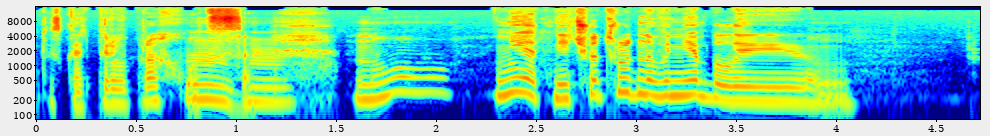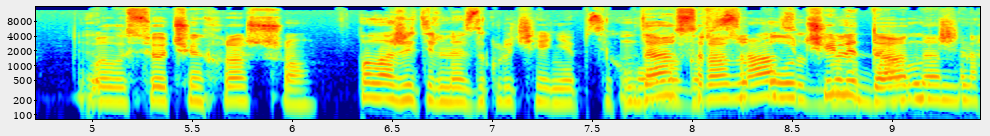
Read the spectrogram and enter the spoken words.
так сказать, первопроходцы. Мгм. Ну, нет, ничего трудного не было, и было все очень хорошо. Положительное заключение психолога. Да, сразу, получили, да, да, да.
